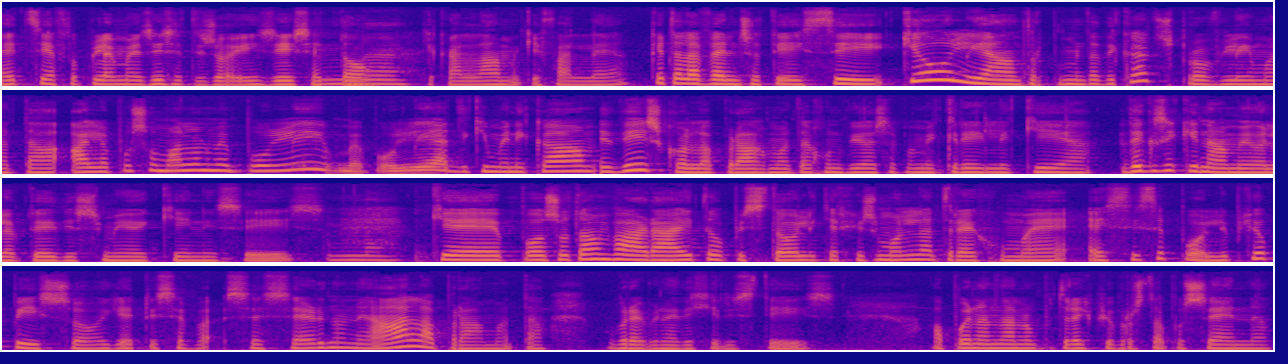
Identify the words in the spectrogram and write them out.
έτσι, αυτό που λέμε ζήσε τη ζωή, ζήσε το Ναι. και καλά με κεφαλαία. Καταλαβαίνεις ότι εσύ και όλοι οι άνθρωποι με τα δικά τους προβλήματα, αλλά πόσο μάλλον με πολύ, με πολύ αντικειμενικά δύσκολα πράγματα έχουν βιώσει από μικρή ηλικία. Δεν ξεκινάμε όλοι από το ίδιο σημείο κίνησης. Ναι. Και πω όταν βαράει το πιστόλι και αρχίζουμε όλοι να τρέχουμε, εσύ είσαι πολύ πιο πίσω γιατί σε, βα- σε σέρνουν άλλα πράγματα που πρέπει να διαχειριστείς από έναν άλλον που τρέχει πιο μπροστά από σένα.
